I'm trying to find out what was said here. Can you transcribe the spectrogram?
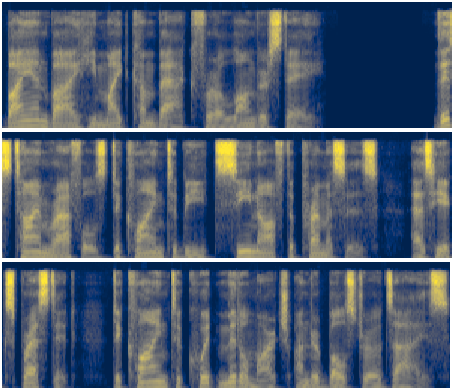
By and by he might come back for a longer stay. This time Raffles declined to be seen off the premises, as he expressed it, declined to quit Middlemarch under Bulstrode's eyes.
